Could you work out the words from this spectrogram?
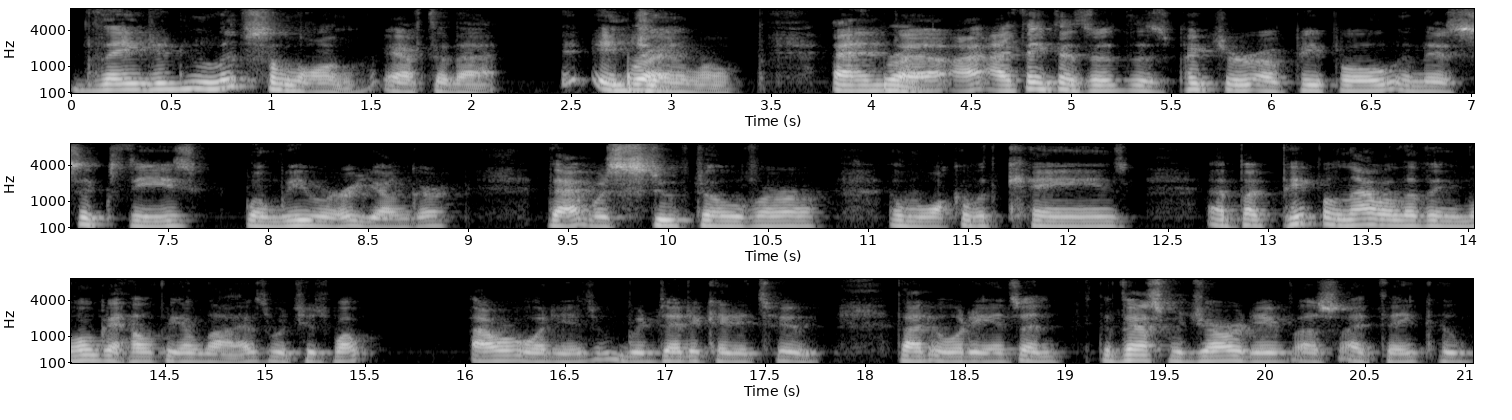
they didn't live so long after that in Right. general. And Right. uh, I, I think there's a this picture of people in their 60s when we were younger that was stooped over and walking with canes. Uh, but people now are living longer, healthier lives, which is what our audience we're dedicated to that audience. And the vast majority of us, I think, who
